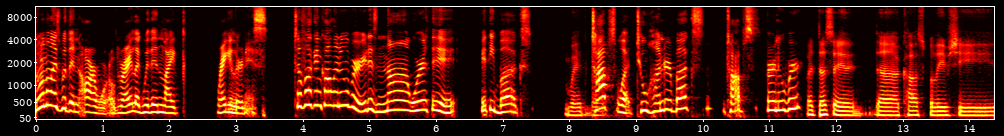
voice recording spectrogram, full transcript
normalize within our world, right? Like within like regularness to fucking call an Uber. It is not worth it. 50 bucks. Wait, but- Tops, what, 200 bucks? Tops for an Uber? But it does say the cops believe she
